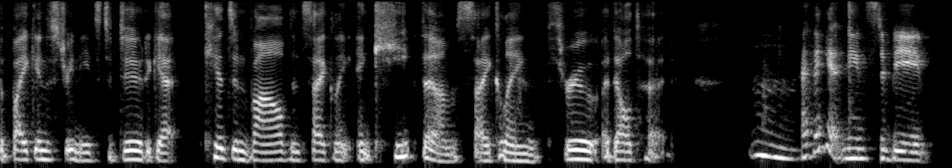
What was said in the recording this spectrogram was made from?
the bike industry needs to do to get kids involved in cycling and keep them cycling through adulthood? Mm. I think it needs to be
